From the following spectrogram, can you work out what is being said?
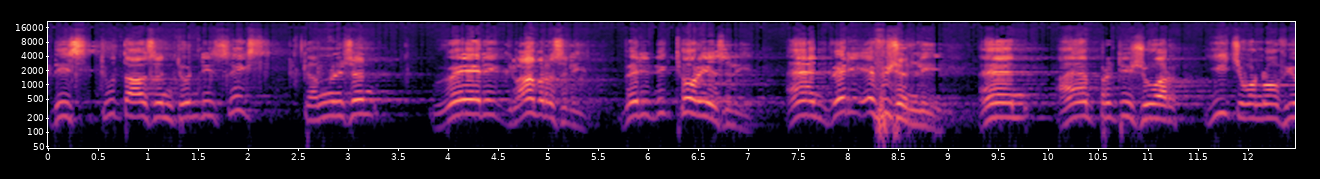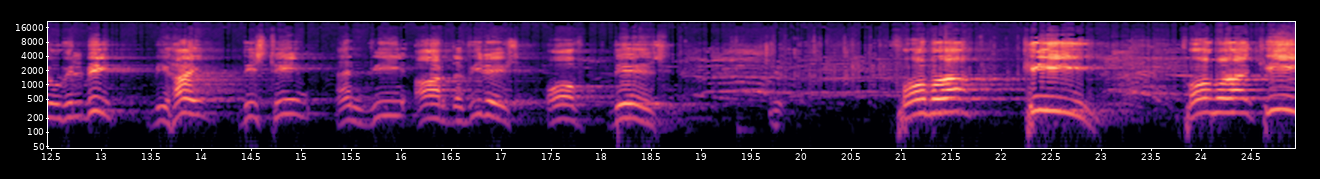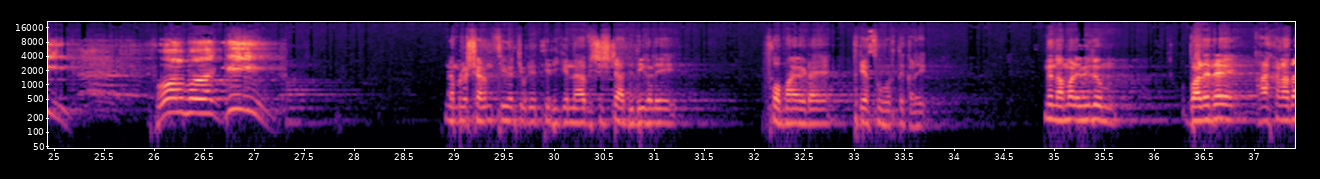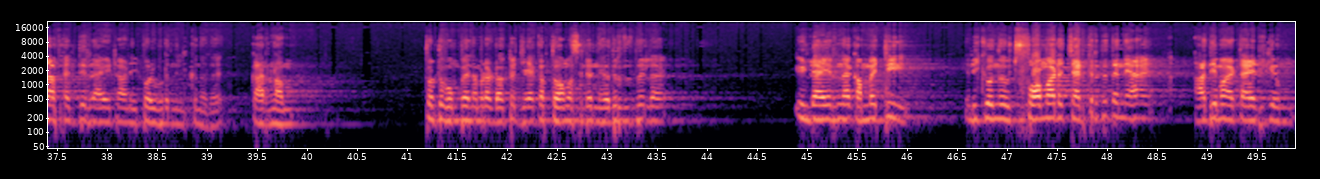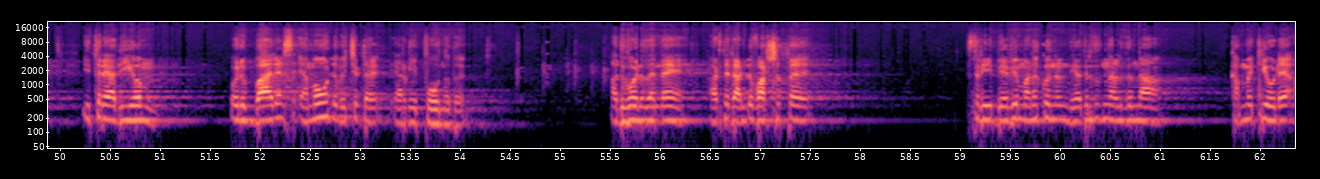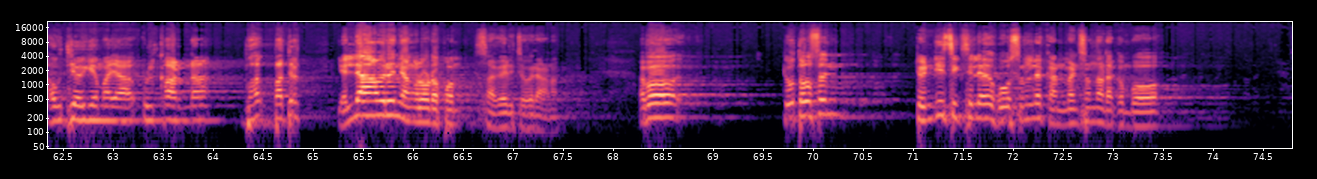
this 2026 convention very glamorously, very victoriously, and very efficiently. And I am pretty sure each one of you will be behind this team, and we are the winners of this. Former key, former key, former key. നമ്മുടെ ക്ഷണം സ്വീകരിച്ച് ഇവിടെ വിശിഷ്ട അതിഥികളെ ഫോമയുടെ പ്രിയ സുഹൃത്തുക്കളെ ഇന്ന് നമ്മളെവരും വളരെ ആഹ്ലാദഭരിതരായിട്ടാണ് ഇപ്പോൾ ഇവിടെ നിൽക്കുന്നത് കാരണം തൊട്ടു മുമ്പേ നമ്മുടെ ഡോക്ടർ ജേക്കബ് തോമസിന്റെ നേതൃത്വത്തിൽ ഉണ്ടായിരുന്ന കമ്മിറ്റി എനിക്കൊന്ന് ഫോമയുടെ ചരിത്രത്തിൽ തന്നെ ആദ്യമായിട്ടായിരിക്കും ഇത്രയധികം ഒരു ബാലൻസ് എമൗണ്ട് വെച്ചിട്ട് ഇറങ്ങിപ്പോകുന്നത്. അതുപോലെ തന്നെ അടുത്ത രണ്ട് വർഷത്തെ ശ്രീ ബേബി മണക്കുന്നിൽ നേതൃത്വം നൽകുന്ന കമ്മിറ്റിയുടെ ഔദ്യോഗികമായ ഉദ്ഘാടന ഭദ്ര എല്ലാവരും ഞങ്ങളോടൊപ്പം സഹകരിച്ചവരാണ്. അപ്പോൾ ടു തൗസൻഡ് ട്വന്റി സിക്സിൽ കൺവെൻഷൻ നടക്കുമ്പോൾ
